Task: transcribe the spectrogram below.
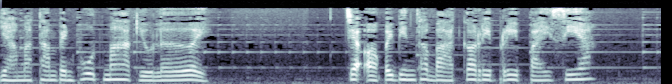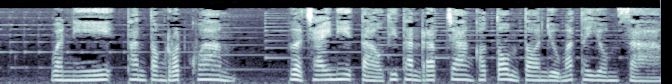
อย่ามาทำเป็นพูดมากอยู่เลย จะออกไปบินทบาทก็รีบๆไปเสีย วันนี้ท่านต้องรดความเพื่อใช้หนี้เต่าที่ท่านรับจ้างเขาต้มตอนอยู่มัธยมสาม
